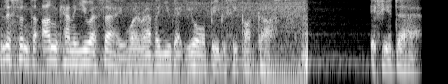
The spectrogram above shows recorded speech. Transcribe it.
Listen to Uncanny USA wherever you get your BBC podcasts, if you dare.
